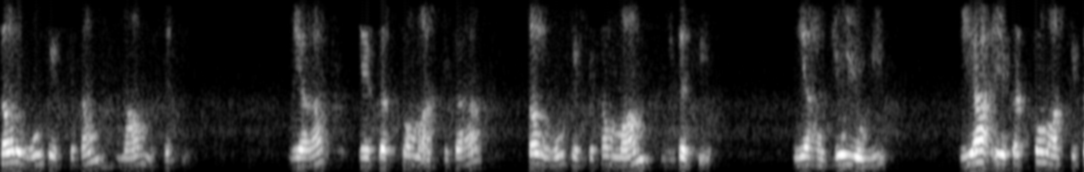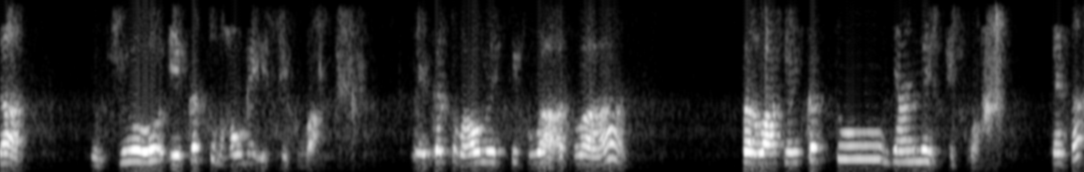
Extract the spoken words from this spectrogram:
सर्वभूत स्थित माम भजती यह एकत्व आस्तिक स्थित माम यह जो योगी यह एकत्व आस्तिका जो एकत्व भाव में स्थित हुआ। एकत्व भाव में स्थित हुआ अथवा सर्वात्मिकत्व ज्ञान में स्थित हुआ। कैसा?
